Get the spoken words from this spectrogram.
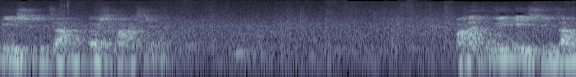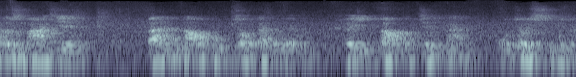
第十一章二十八节。马太福音第十一章二十八节：凡劳苦重担的人，可以到我这里来，我就使你们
